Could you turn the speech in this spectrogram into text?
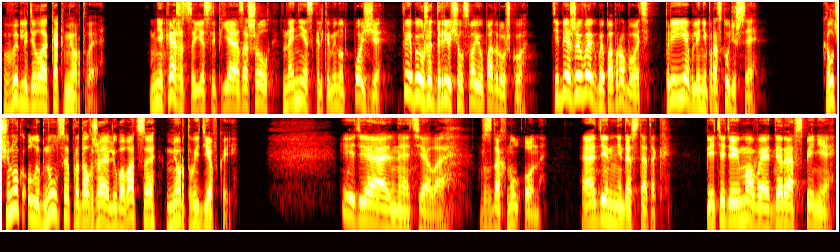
выглядела как мертвая. Мне кажется, если б я зашел на несколько минут позже, ты бы уже дрючил свою подружку. Тебе живых бы попробовать, при ебле не простудишься. Колченок улыбнулся, продолжая любоваться мертвой девкой. «Идеальное тело», вздохнул он. Один недостаток. Пятидюймовая дыра в спине.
